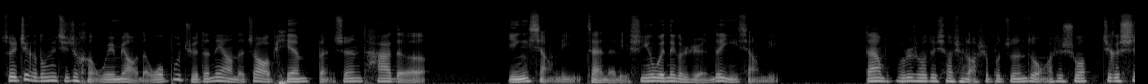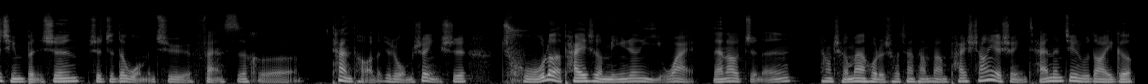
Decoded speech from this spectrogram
所以这个东西其实很微妙的。我不觉得那样的照片本身它的影响力在那里，是因为那个人的影响力。当然不是说对肖全老师不尊重，而是说这个事情本身是值得我们去反思和。探讨的就是我们摄影师除了拍摄名人以外，难道只能像陈曼或者说像他们拍商业摄影才能进入到一个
